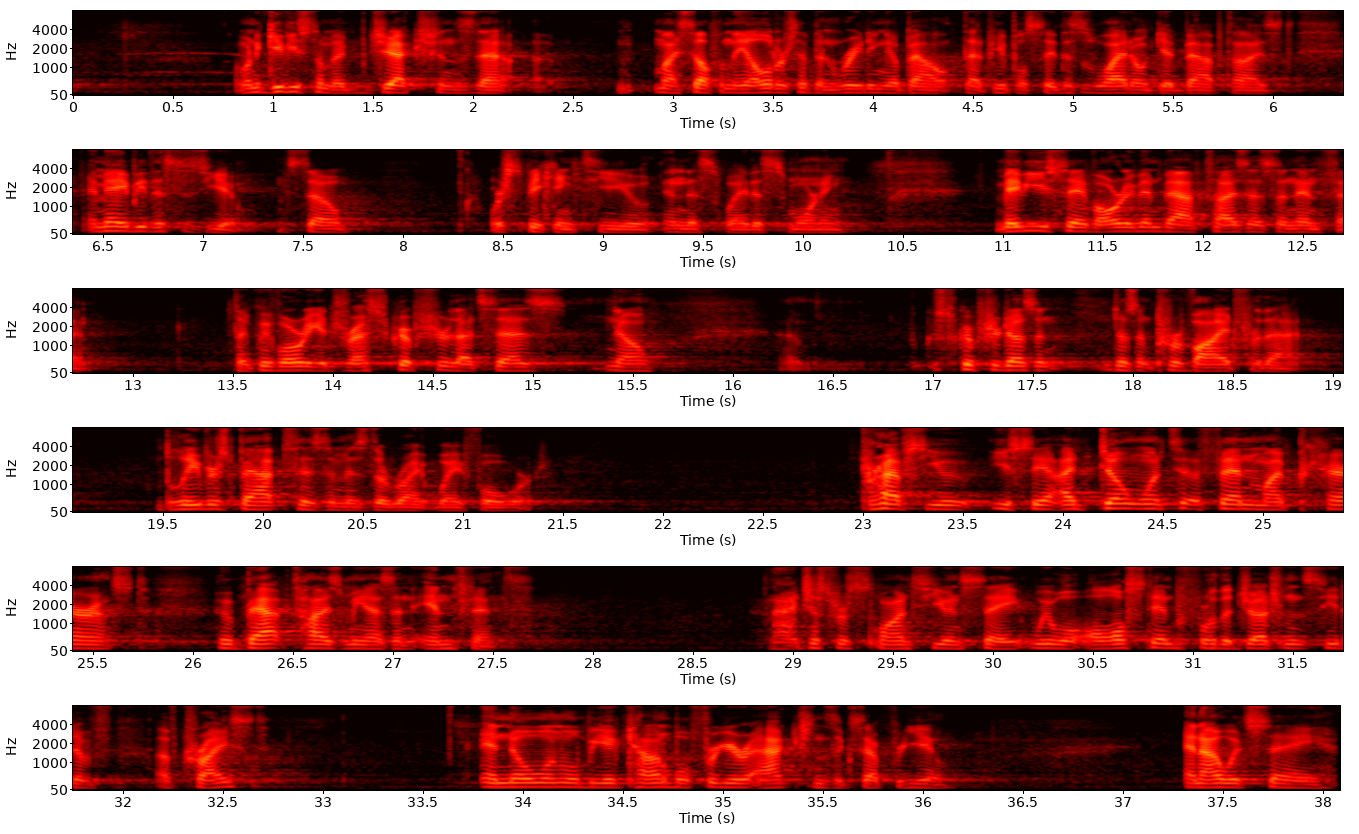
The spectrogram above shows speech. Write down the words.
I want to give you some objections that myself and the elders have been reading about that people say, This is why I don't get baptized. And maybe this is you. So we're speaking to you in this way this morning. Maybe you say, I've already been baptized as an infant. I think we've already addressed scripture that says, No, um, scripture doesn't, doesn't provide for that. Believer's baptism is the right way forward. Perhaps you, you say, I don't want to offend my parents who baptized me as an infant. And I just respond to you and say, We will all stand before the judgment seat of, of Christ, and no one will be accountable for your actions except for you. And I would say,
